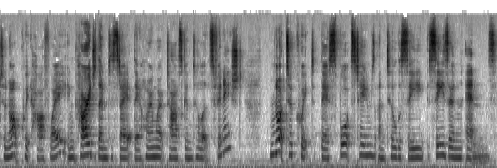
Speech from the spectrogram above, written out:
to not quit halfway, encourage them to stay at their homework task until it's finished, not to quit their sports teams until the se- season ends,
